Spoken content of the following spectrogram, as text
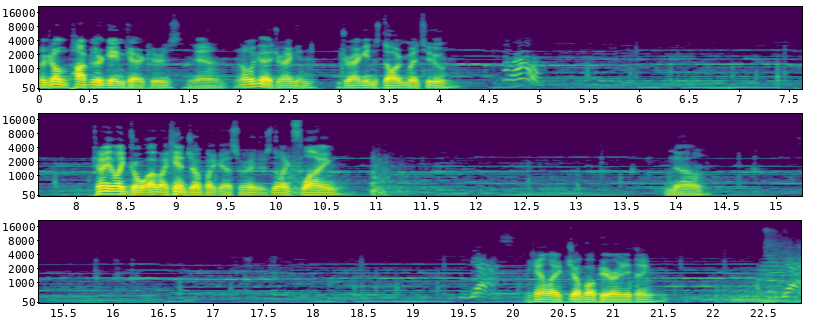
Look at all the popular game characters. Yeah. Oh, look at that dragon. Dragon's Dogma 2. Hello. Can I like go up? I can't jump, I guess, right? There's no like flying. No. I can't like jump up here or anything. yes.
